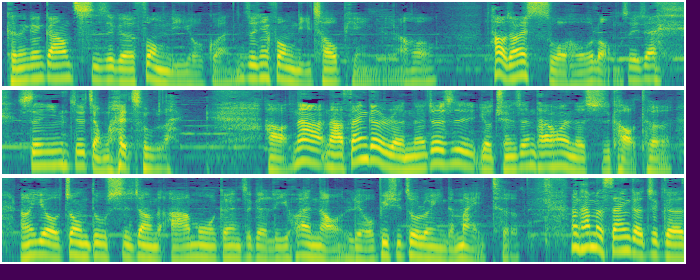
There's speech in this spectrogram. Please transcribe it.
可能跟刚刚吃这个凤梨有关。最近凤梨超便宜的，然后它好像会锁喉咙，所以在 声音就讲不太出来。好，那哪三个人呢？就是有全身瘫痪的史考特，然后也有重度视障的阿莫，跟这个罹患脑瘤必须坐轮椅的麦特。那他们三个这个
